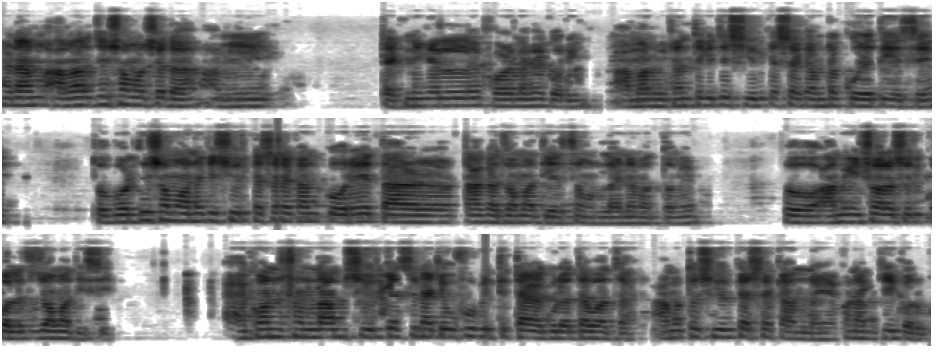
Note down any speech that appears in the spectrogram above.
ম্যাডাম আমার যে সমস্যাটা আমি টেকনিক্যাল পড়ালেখা করি। আমার ওইখান থেকে যে শিওর ক্যাশ অ্যাকাউন্টটা করে দিয়েছে তো ভর্তির সময় অনেকে শিওর ক্যাশ অ্যাকাউন্ট করে তার টাকা জমা দিয়েছে অনলাইনের মাধ্যমে। তো আমি সরাসরি কলেজে জমা দিছি। এখন শুনলাম শিওর ক্যাশে নাকি উপবৃত্তির টাকাগুলো দেওয়া যায়। আমার তো ক্যাশ অ্যাকাউন্ট নাই এখন আমি কি করব?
